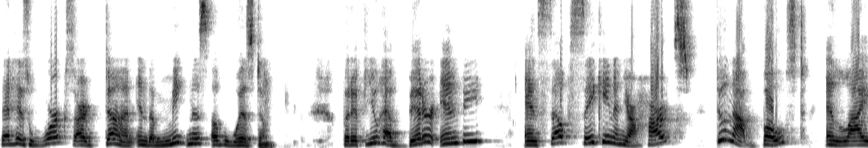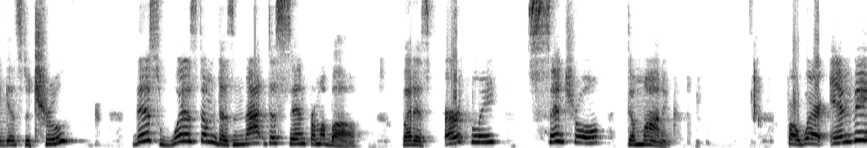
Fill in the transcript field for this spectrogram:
that his works are done in the meekness of wisdom. But if you have bitter envy and self seeking in your hearts, do not boast and lie against the truth. This wisdom does not descend from above, but is earthly, sensual, demonic. For where envy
